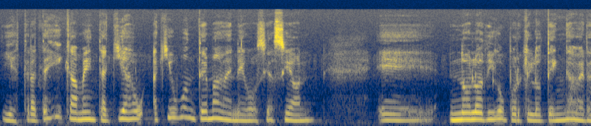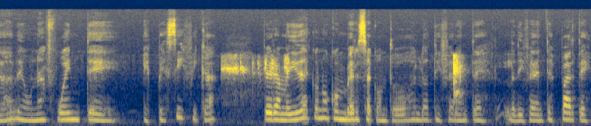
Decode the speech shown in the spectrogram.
y estratégicamente aquí, aquí hubo un tema de negociación. Eh, no lo digo porque lo tenga, ¿verdad?, de una fuente específica, pero a medida que uno conversa con todas las diferentes, las diferentes partes,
